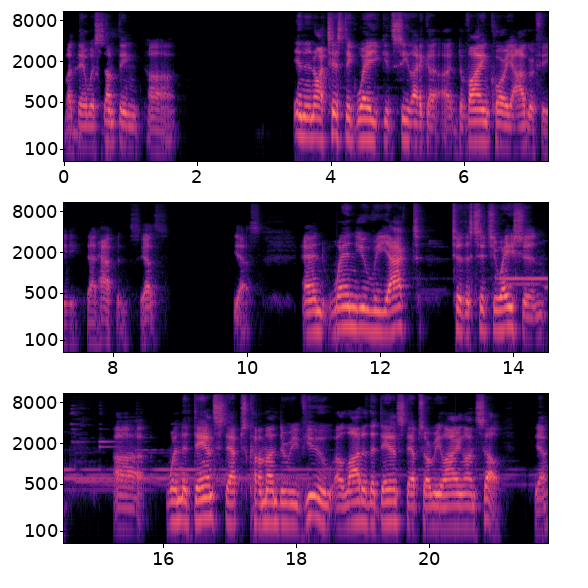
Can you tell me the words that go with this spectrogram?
but there was something uh, in an artistic way, you could see like a, a divine choreography that happens. Yes. Yes. And when you react to the situation, uh, when the dance steps come under review, a lot of the dance steps are relying on self. Yeah.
